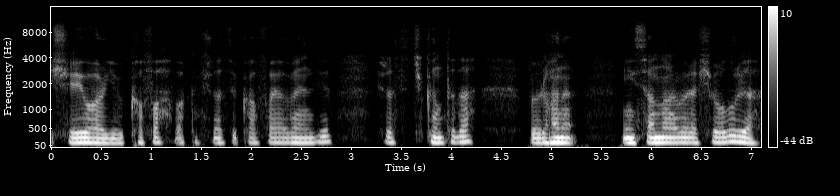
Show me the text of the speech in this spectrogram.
şey var gibi kafa. Bakın şurası kafaya benziyor. Şurası çıkıntı da böyle hani insanlar böyle şey olur ya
